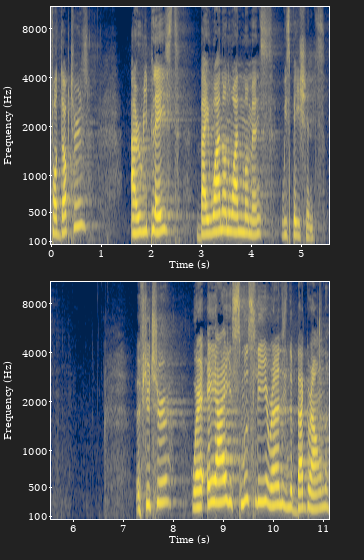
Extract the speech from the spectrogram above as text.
for doctors are replaced by one on one moments with patients. A future where AI smoothly runs in the background,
